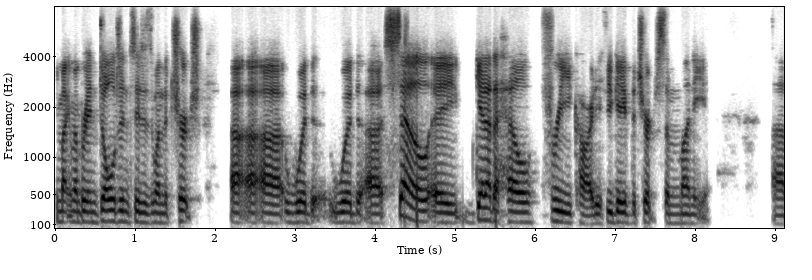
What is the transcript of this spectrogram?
You might remember indulgences is when the church uh, uh, uh, would would uh, sell a get out of hell free card if you gave the church some money. Uh,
